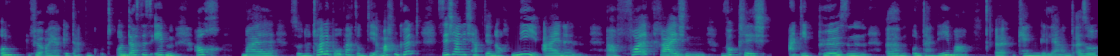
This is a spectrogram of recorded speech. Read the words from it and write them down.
und für euer Gedankengut. Und das ist eben auch mal so eine tolle Beobachtung, die ihr machen könnt. Sicherlich habt ihr noch nie einen erfolgreichen, wirklich adipösen ähm, Unternehmer äh, kennengelernt. Also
